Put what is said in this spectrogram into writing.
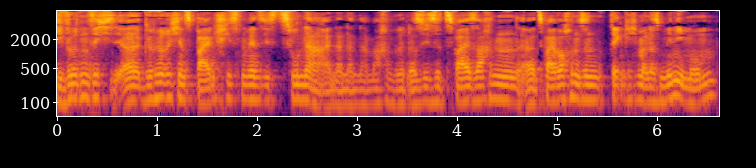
die würden sich äh, gehörig ins Bein schießen, wenn sie es zu nah aneinander machen würden. Also diese zwei Sachen, äh, zwei Wochen sind, denke ich mal, das Minimum,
